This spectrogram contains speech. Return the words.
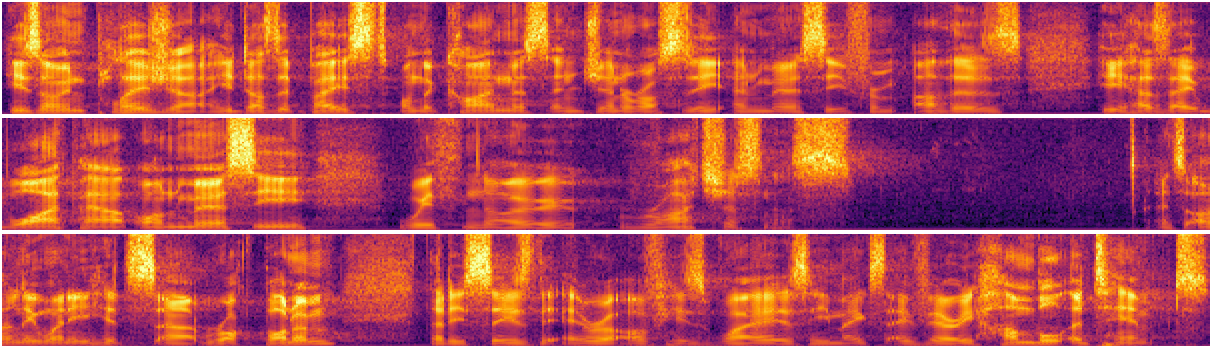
his own pleasure. He does it based on the kindness and generosity and mercy from others. He has a wipeout on mercy with no righteousness. It's only when he hits uh, rock bottom that he sees the error of his ways. He makes a very humble attempt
